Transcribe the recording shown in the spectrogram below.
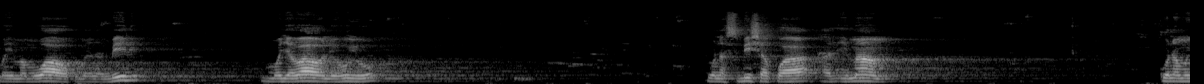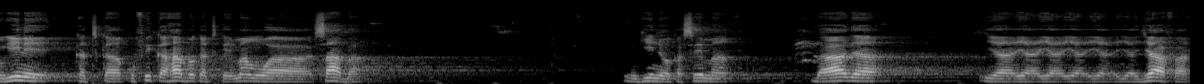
Maimamu wao kumi na mbili. Mmoja wao ni huyu unasibisha kwa al-Imam. Kuna mwingine katika kufika hapa katika imamu wa saba wengine wakasema baada ya ya ya ya, ya, ya Jaafar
